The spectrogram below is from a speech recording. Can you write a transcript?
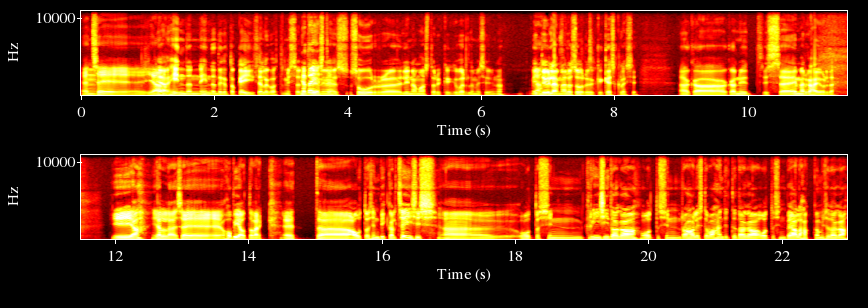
et mm. see ja jaa, hind on, hind on tegelikult okei okay selle kohta, mis on ja, selline suur äh, linnamaastur ikkagi võrdlemisi, noh, mitte ja, ülemäära suur, niisugune keskklassi aga, aga nüüd siis MR2 juurde. jah, jälle see hobiauto värk, et äh, auto siin pikalt seisis äh,, ootas siin kriisi taga, ootas siin rahaliste vahendite taga, ootas siin pealehakkamise taga,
